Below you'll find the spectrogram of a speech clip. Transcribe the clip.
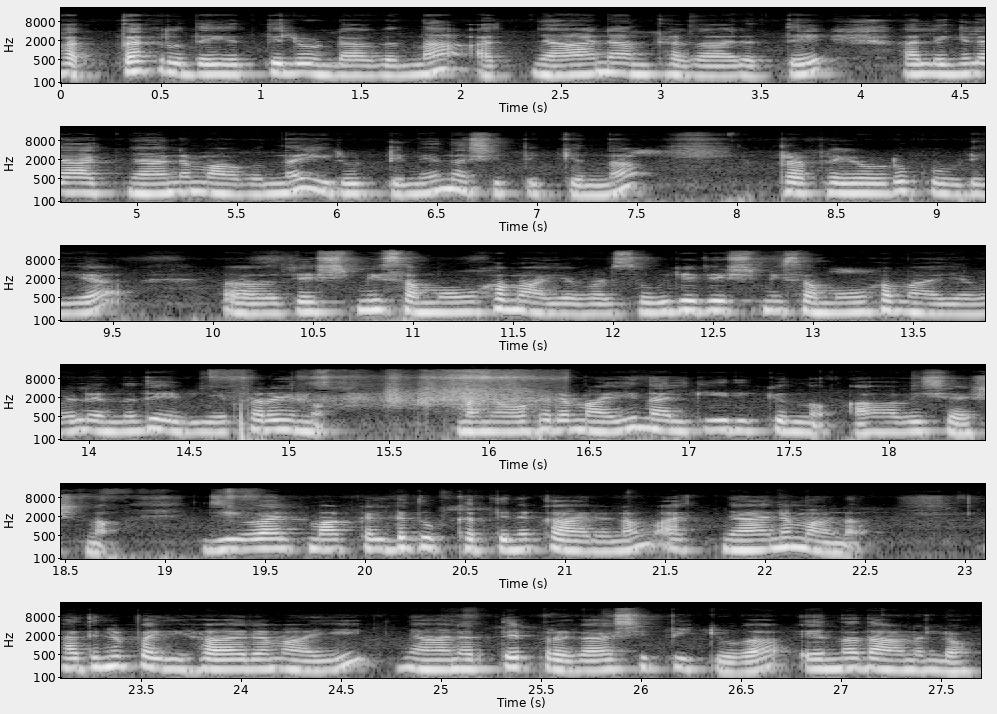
ഭക്തഹൃദയത്തിലുണ്ടാകുന്ന അജ്ഞാന അന്ധകാരത്തെ അല്ലെങ്കിൽ ആ അജ്ഞാനമാകുന്ന ഇരുട്ടിനെ നശിപ്പിക്കുന്ന പ്രഭയോടു കൂടിയ രശ്മി സമൂഹമായവൾ സൂര്യരശ്മി സമൂഹമായവൾ എന്ന് ദേവിയെ പറയുന്നു. മനോഹരമായി നൽകിയിരിക്കുന്നു ആ വിശേഷണം. ജീവാത്മാക്കളുടെ ദുഃഖത്തിന് കാരണം അജ്ഞാനമാണ്. അതിനു പരിഹാരമായി ജ്ഞാനത്തെ പ്രകാശിപ്പിക്കുക എന്നതാണല്ലോ.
